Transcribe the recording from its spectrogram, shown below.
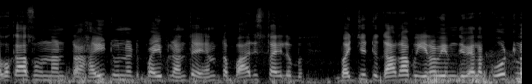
అవకాశం ఉన్నంత హైట్ ఉన్నట్టు పైపులు అంతే. ఎంత భారీ స్థాయిలో బడ్జెట్ దాదాపు ఇరవై ఎనిమిది వేల కోట్ల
